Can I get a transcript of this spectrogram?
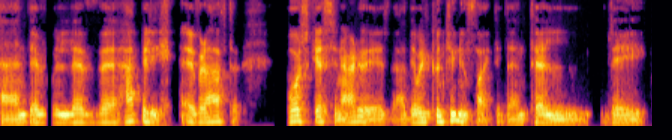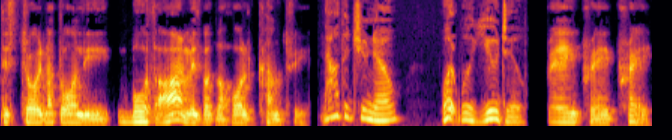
and they will live uh, happily ever after. Worst case scenario is that they will continue fighting until they destroy not only both armies, but the whole country. Now that you know, what will you do? Pray, pray, pray.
